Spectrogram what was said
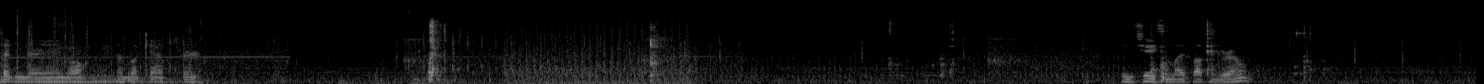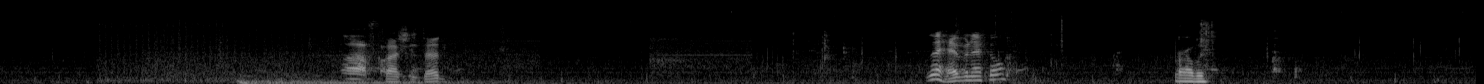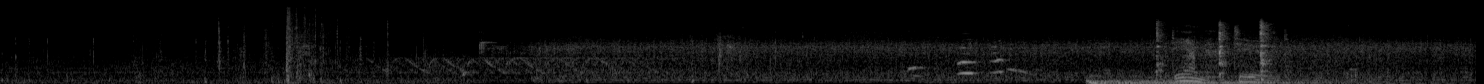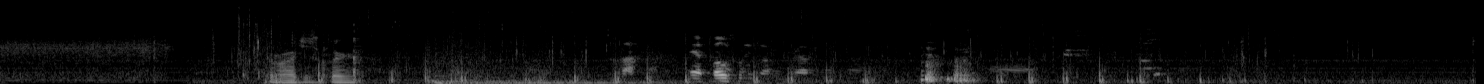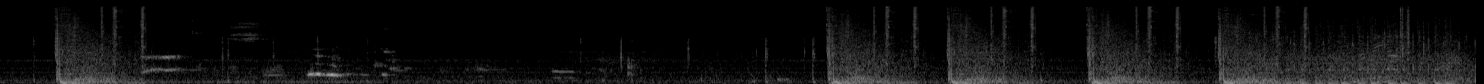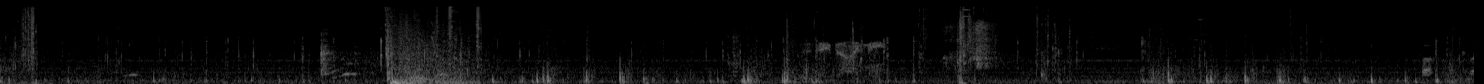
secondary angle to look after. He's chasing my fucking drone. Ah, fuck. Flash is dead. Does that have an echo? Probably. Damn it, dude. Garage is clear. Fuck. Yeah, both my fucking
